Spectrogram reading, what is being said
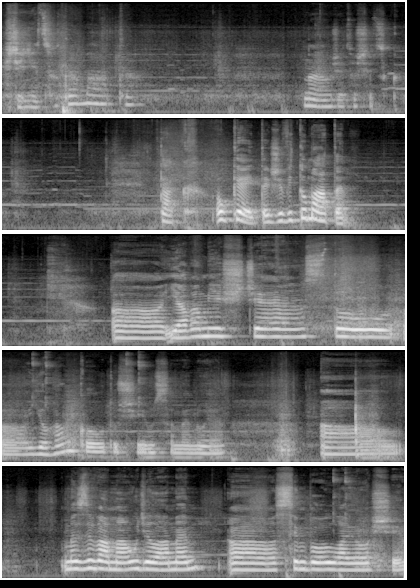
Ještě něco tam máte? No, už je to všecko. Tak, OK, takže vy to máte. Uh, já vám ještě s tou uh, Johankou, tuším se jmenuje, uh, mezi váma uděláme uh, symbol Lajoši.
